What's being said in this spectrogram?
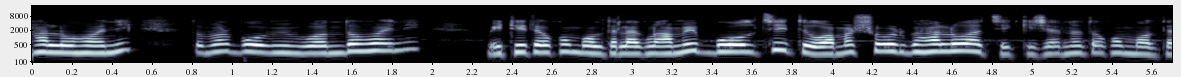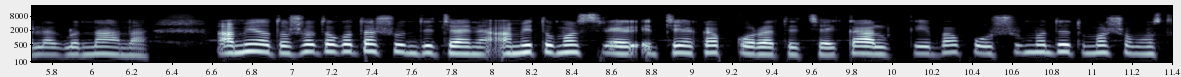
ভালো হয়নি? তোমার বমি বন্ধ হয়নি? মিঠি তখন বলতে লাগল, আমি বলছি তো, আমার শরীর ভালো আছে? কিষানু তখন বলতে লাগল, না না, আমি অত শত কথা শুনতে চাই না। আমি তোমার চেক আপ করাতে চাই। কালকে বা পরশুর মধ্যে তোমার সমস্ত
